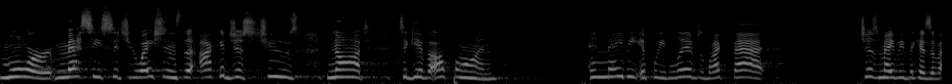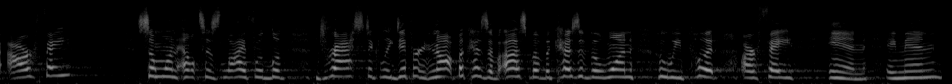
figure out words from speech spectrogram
more messy situations that I could just choose not to give up on. And maybe if we lived like that, just maybe because of our faith, someone else's life would look drastically different, not because of us, but because of the one who we put our faith in. Amen?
